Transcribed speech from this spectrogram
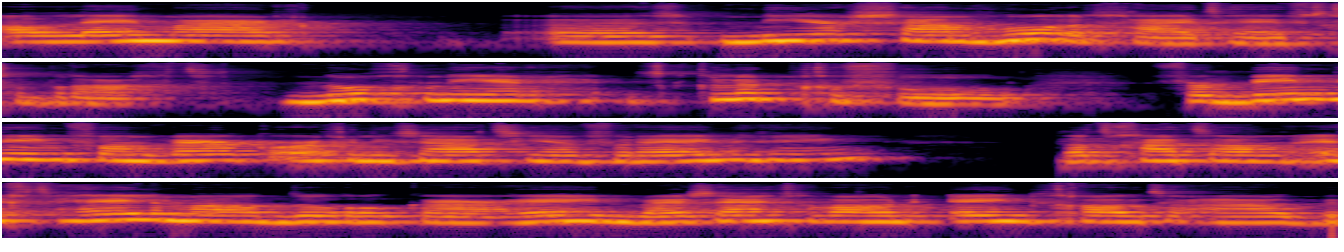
alleen maar uh, meer saamhorigheid heeft gebracht. Nog meer het clubgevoel. Verbinding van werkorganisatie en vereniging. Dat gaat dan echt helemaal door elkaar heen. Wij zijn gewoon één grote AOB.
